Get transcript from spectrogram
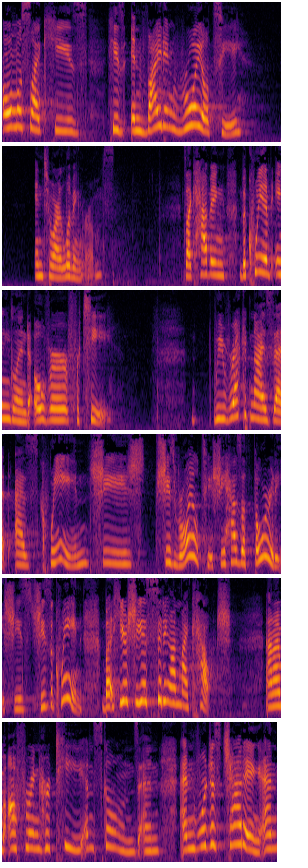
almost like he's, he's inviting royalty into our living rooms. It's like having the Queen of England over for tea. We recognize that as queen, she's, she's royalty. She has authority. She's, she's the queen. But here she is sitting on my couch and I'm offering her tea and scones and, and we're just chatting and,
